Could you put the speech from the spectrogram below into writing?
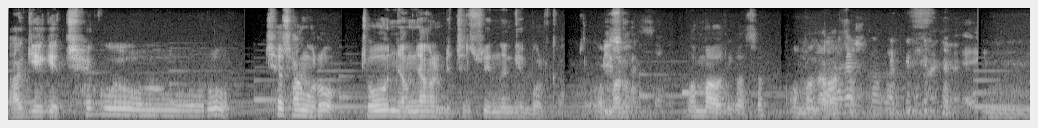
아기에게 최고로 최상으로 좋은 영향을 미칠 수 있는 게 뭘까? 미소. 엄마 엄마 어디 갔어? 엄마 나갔어? 가고 음,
